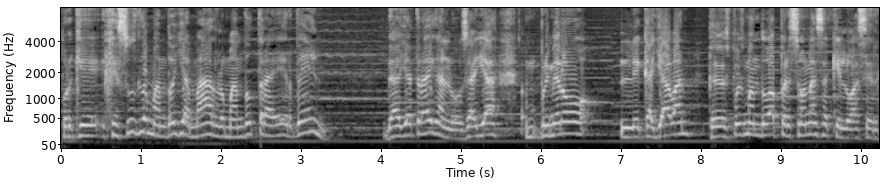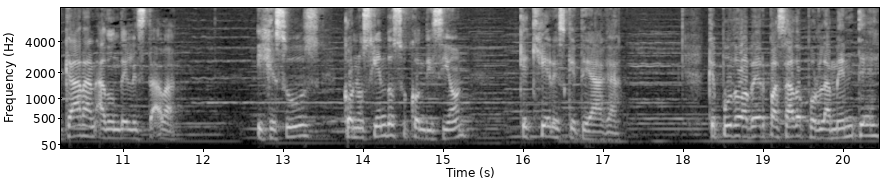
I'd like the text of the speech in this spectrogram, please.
Porque Jesús lo mandó llamar, lo mandó traer, ven, vea, ya tráiganlo. O sea, ya primero le callaban, pero después mandó a personas a que lo acercaran a donde él estaba. Y Jesús, conociendo su condición, ¿qué quieres que te haga? ¿Qué pudo haber pasado por la mente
